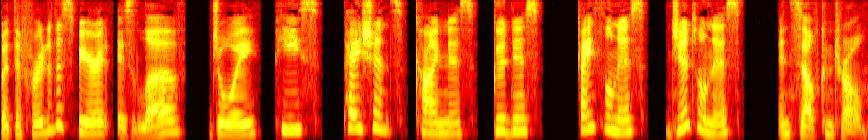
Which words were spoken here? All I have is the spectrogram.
But the fruit of the Spirit is love, joy, peace, patience, kindness, goodness, faithfulness, gentleness, and self control.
